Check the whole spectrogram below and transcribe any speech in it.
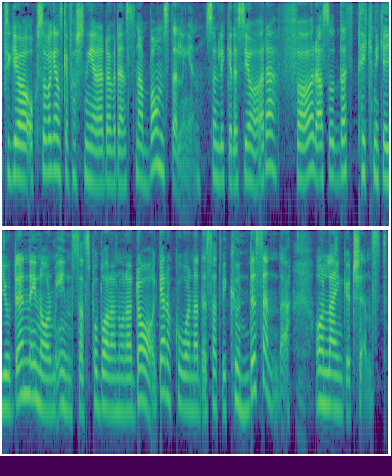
tycker jag också var ganska fascinerad över den snabba omställningen som lyckades göra för, alltså där tekniker gjorde en enorm insats på bara några dagar och ordnade så att vi kunde sända online-gudstjänst.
